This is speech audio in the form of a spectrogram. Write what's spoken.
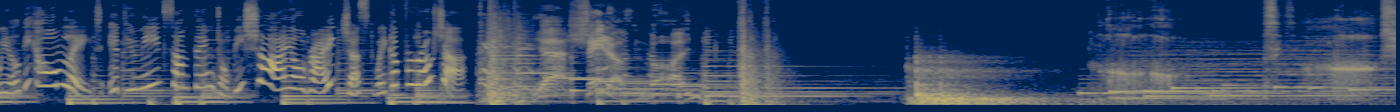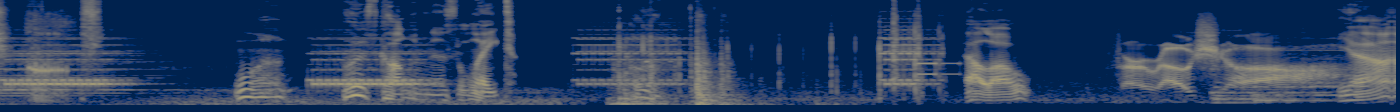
we'll be home late. If you need something, don't be shy, all right? Just wake up Ferocia. Yeah, she doesn't mind. Calling late? Hello? Ferocia, Yeah?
